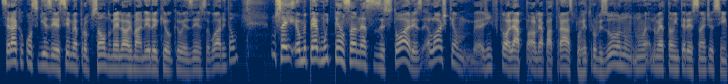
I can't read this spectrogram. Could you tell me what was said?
será que eu consegui exercer minha profissão da melhor maneira que eu, que eu exerço agora? Então, Não sei, eu me pego muito pensando nessas histórias. É lógico que a gente fica olhar, olhar para trás, pro retrovisor, não, não, é, não é tão interessante assim.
